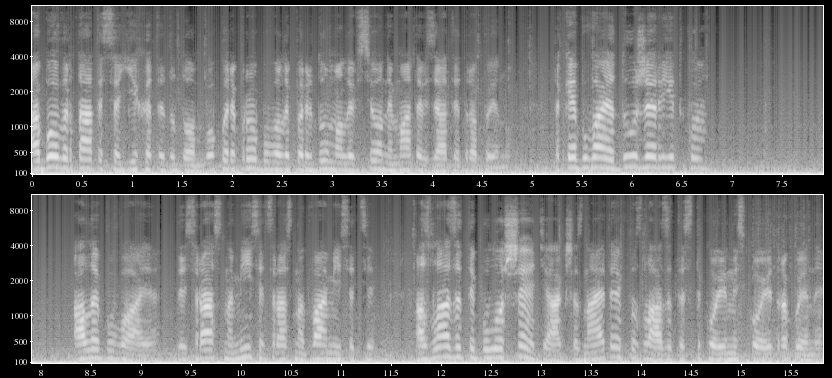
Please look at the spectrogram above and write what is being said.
або вертатися, їхати додому. Бо перепробували, передумали, все, нема де взяти драбину. Таке буває дуже рідко, але буває. Десь раз на місяць, раз на два місяці. А злазити було ще тягше. Знаєте, як то злазити з такої низької драбини?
